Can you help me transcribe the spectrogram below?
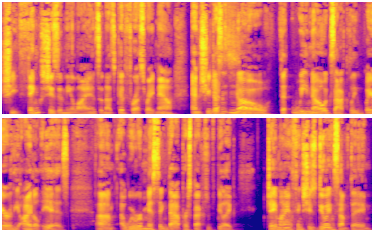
She thinks she's in the alliance, and that's good for us right now. And she doesn't Yes. know that we know exactly where the idol is. Um, we were missing that perspective to be like, J. Maya thinks she's doing something,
